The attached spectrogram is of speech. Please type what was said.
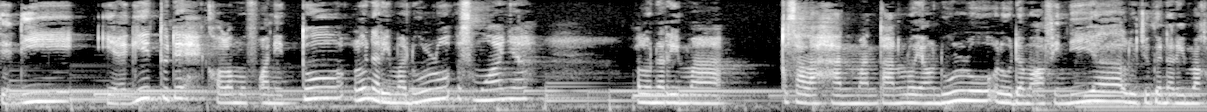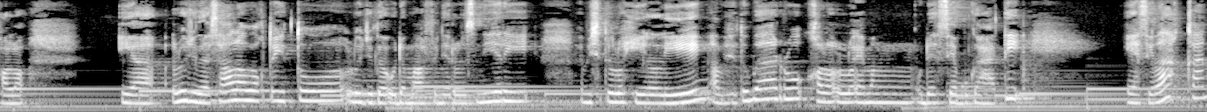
Jadi ya gitu deh, kalau move on itu lo nerima dulu semuanya. Lo nerima kesalahan mantan lo yang dulu, lo udah maafin dia, lo juga nerima kalau ya lo juga salah waktu itu, lo juga udah maafin diri lo sendiri. Habis itu lo healing, habis itu baru kalau lo emang udah siap buka hati, ya silahkan.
